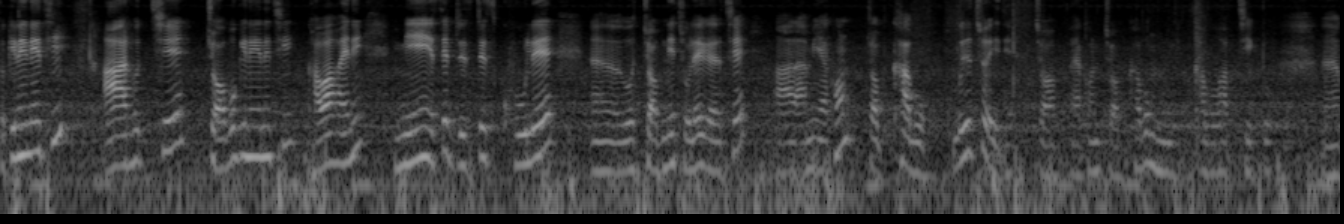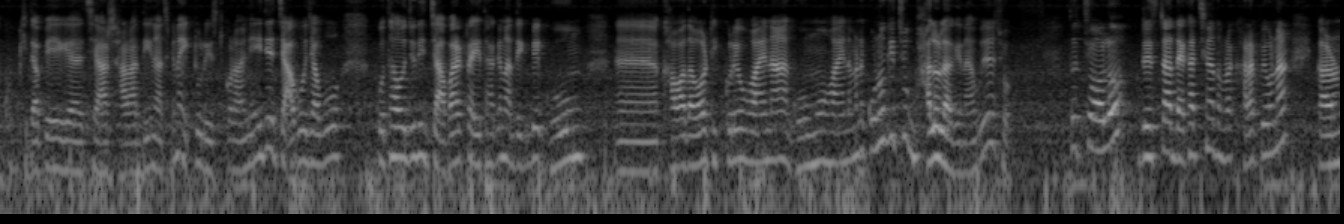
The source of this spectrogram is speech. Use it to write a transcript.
তো কিনে নিয়েছি। আর হচ্ছে চপও কিনে এনেছি, খাওয়া হয়নি। মেয়ে এসে ড্রেস ট্রেস খুলে ও চপ নিয়ে চলে গেছে আর আমি এখন চপ খাব। বুঝেছ? এই যে চপ, এখন চপ খাব, মুড়ি খাব ভাবছি একটু। খুব খিদা পেয়ে গেছে আর সারা দিন আজকে না একটু রেস্ট করা হয়নি। এই যে যাব যাব, কোথাও যদি যাবার একটা এ থাকে না, দেখবে ঘুম খাওয়া দাওয়া ঠিক করেও হয় না, ঘুমও হয় না মানে কোনো কিছু ভালো লাগে না, বুঝেছ? তো চলো ড্রেসটা দেখাচ্ছি না, তোমরা খারাপ পেও না। কারণ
